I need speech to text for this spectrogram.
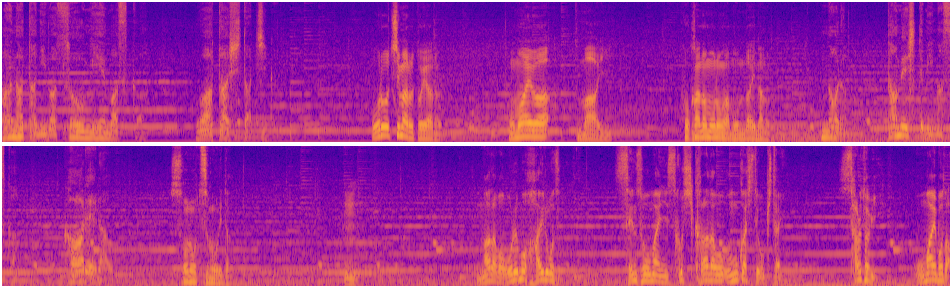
あなたにはそう見えますか？私たちが。オロチマルとやらお前はまあいい。他のものが問題なのだ。ならば試してみますか。彼らを。そのつもりだ。うん。ならば俺も入ろうぞ。戦争前に少し体を動かしておきたい。サルトビお前もだ。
